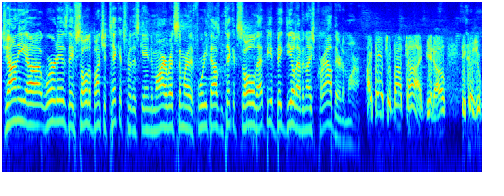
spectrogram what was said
Johnny, uh, word is they've sold a bunch of tickets for this game tomorrow. I read somewhere that 40,000 tickets sold. That'd be a big deal to have a nice crowd there tomorrow. I think it's about time, you know, because it,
